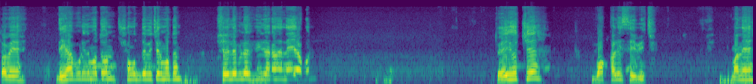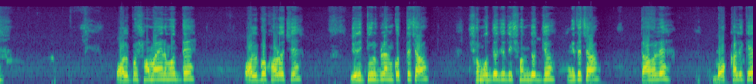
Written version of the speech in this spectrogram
তবে দীঘা পুরীর মতন, সমুদ্র বিচের মতন, সেই লেভেলের ভিড় এখানে নেই এখন। তো এই হচ্ছে বকখালি সি বিচ মানে অল্প সময়ের মধ্যে, অল্প খরচে যদি ট্যুর প্ল্যান করতে চাও সমুদ্রে যদি সৌন্দর্য নিতে চাও, তাহলে বকখালিকে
